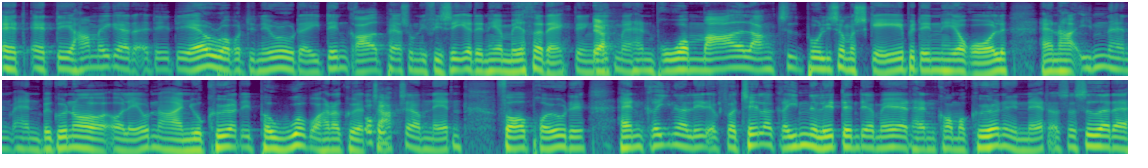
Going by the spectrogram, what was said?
at, at det er ham ikke, at, at det, det er jo Robert De Niro, der i den grad personificerer den her method acting, Ja. ikke? men han bruger meget lang tid på ligesom at skabe den her rolle. Han har, inden han, han begynder at, at lave den, har han jo kørt et par uger, hvor han har kørt Okay. taxa om natten for at prøve det. Han griner lidt, fortæller grinende lidt den der med, at han kommer kørende en nat, og så sidder der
